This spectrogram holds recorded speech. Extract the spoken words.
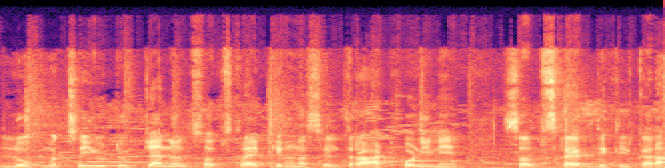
लोकमतचं यूट्यूब चॅनल सबस्क्राईब केलं नसेल तर आठवणीने सबस्क्राईब देखील करा.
